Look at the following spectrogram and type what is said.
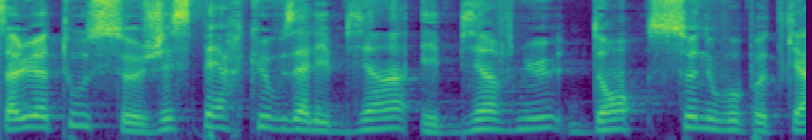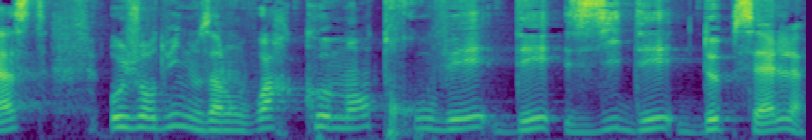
Salut à tous, j'espère que vous allez bien et bienvenue dans ce nouveau podcast. Aujourd'hui, nous allons voir comment trouver des idées d'upsell.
